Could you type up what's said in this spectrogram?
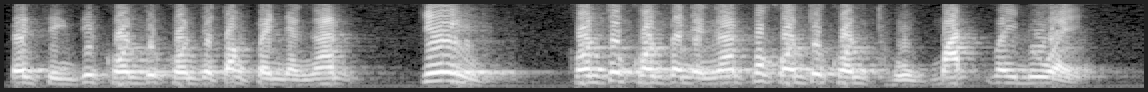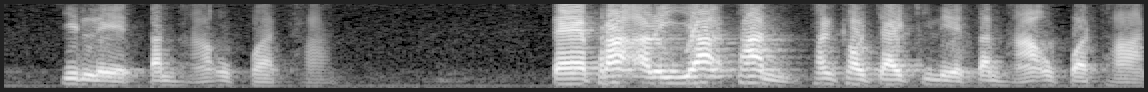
เป็นสิ่งที่คนทุกคนจะต้องเป็นอย่างนั้น จริง คนทุกคนเป็นอย่างนั้นเพราะคนทุกคนถูกมัดไว้ด้วย กิเลสตัณหาอุปาทาน แต่พระอริยะท่านท่านเข้าใจกิเลสตัณหาอุปาทาน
